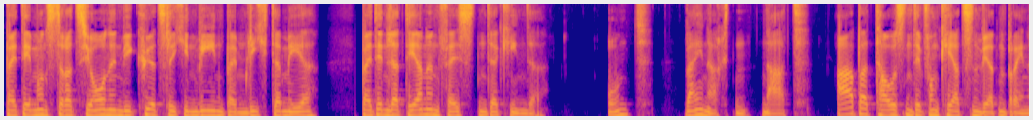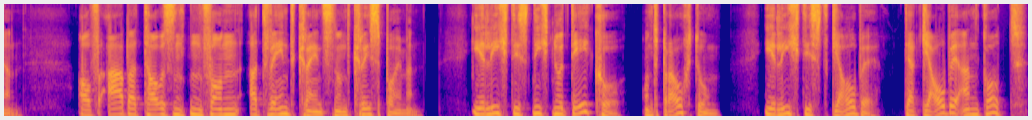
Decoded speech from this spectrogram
bei Demonstrationen wie kürzlich in Wien beim Lichtermeer, bei den Laternenfesten der Kinder. Und Weihnachten naht. Abertausende von Kerzen werden brennen. Auf Abertausenden von Adventkränzen und Christbäumen. Ihr Licht ist nicht nur Deko und Brauchtum. Ihr Licht ist Glaube, der Glaube an Gott.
